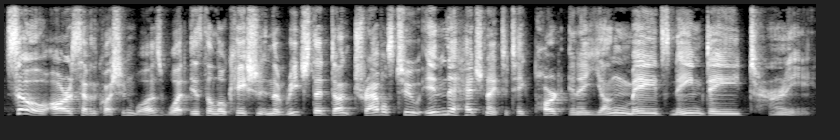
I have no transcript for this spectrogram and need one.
So, our seventh question was What is the location in the Reach that Dunk travels to in the Hedge Knight to take part in a young maid's name day tourney?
